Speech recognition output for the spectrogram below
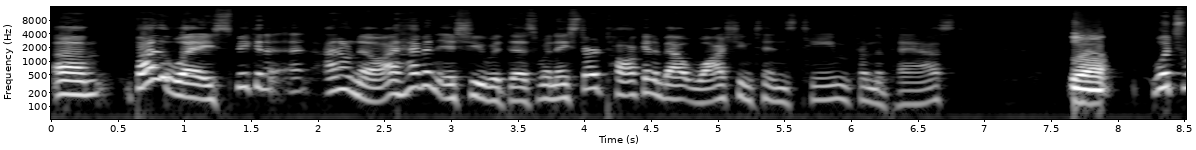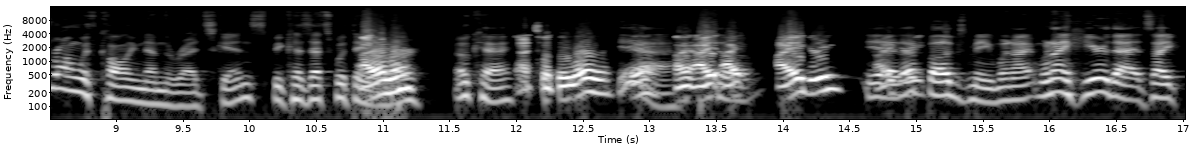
Um, by the way, speaking of, I don't know, I have an issue with this when they start talking about Washington's team from the past. Yeah, What's wrong with calling them the Redskins? Because that's what they I were. Okay. that's what they were. Yeah, I, I, I, so- I agree. Yeah, I agree. that bugs me when I when I hear that. It's like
